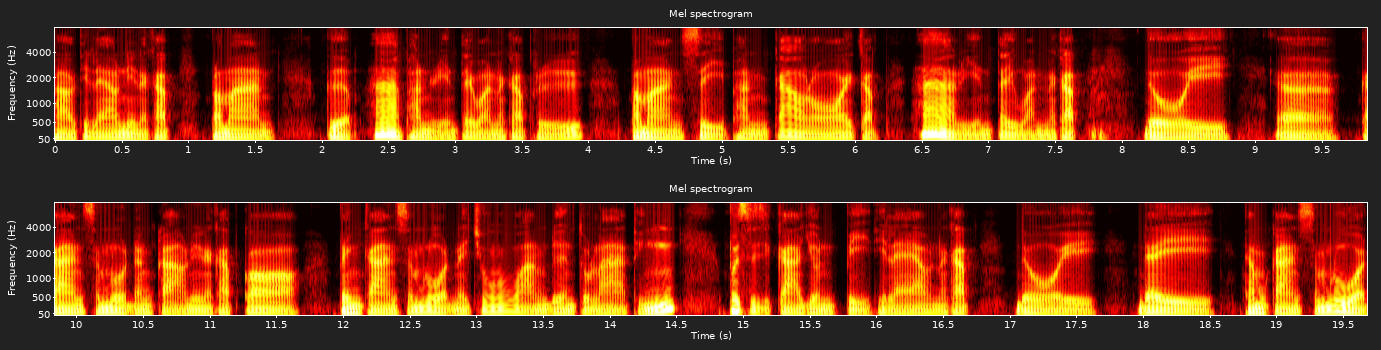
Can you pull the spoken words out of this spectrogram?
ข่าวที่แล้วนี่นะครับ ประมาณเกือบ 5,000 เหรียญไต้หวันนะครับ หรือประมาณ 4,900 กับ 5 เหรียญไต้หวันนะครับ โดย การสำรวจดังกล่าวนี่นะครับ ก็เป็นการสำรวจในช่วงระหว่างเดือนตุลาถึงพฤศจิกายนปีที่แล้วนะครับ โดยได้ทำการสำรวจ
